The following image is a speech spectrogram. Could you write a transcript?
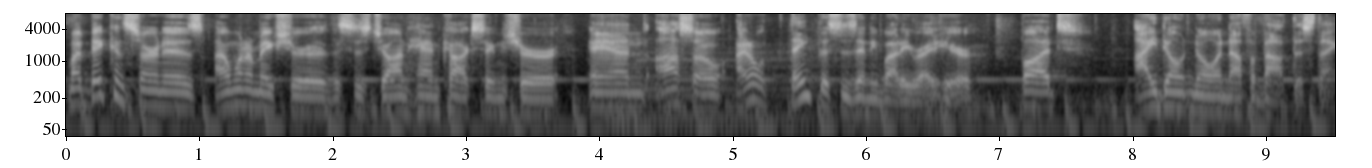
My big concern is I want to make sure this is John Hancock's signature, and also, I don't think this is anybody right here, but I don't know enough about this thing.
